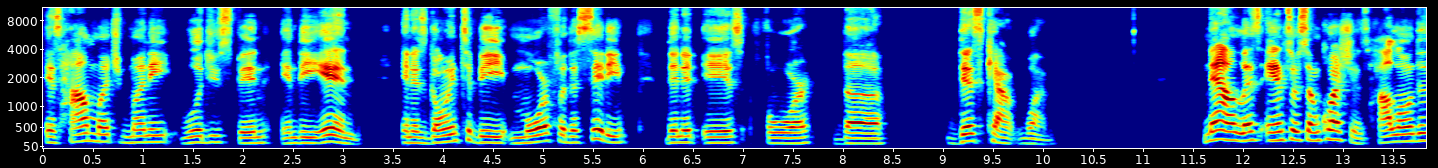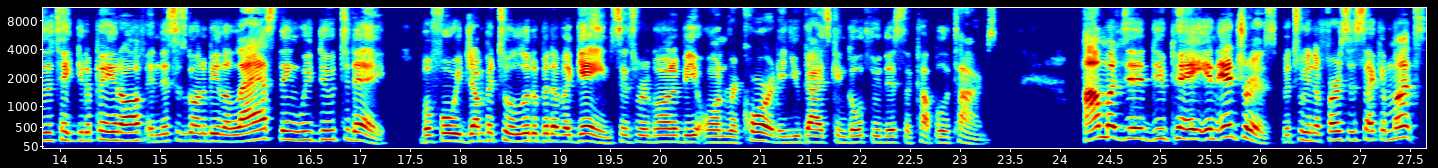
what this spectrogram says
is how much money would you spend in the end? And it's going to be more for the Citi than it is for the discount one. Now let's answer some questions. How long does it take you to pay it off? And this is going to be the last thing we do today before we jump into a little bit of a game since we're going to be on record and you guys can go through this a couple of times. How much did you pay in interest between the first and second months?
